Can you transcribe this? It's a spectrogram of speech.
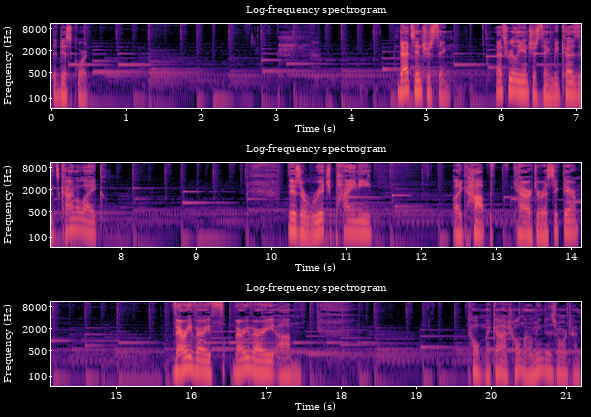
the Discord. That's interesting. That's really interesting because it's kind of like there's a rich piney like hop characteristic there. Very very very very um Oh my gosh, hold on. Let me do this one more time.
